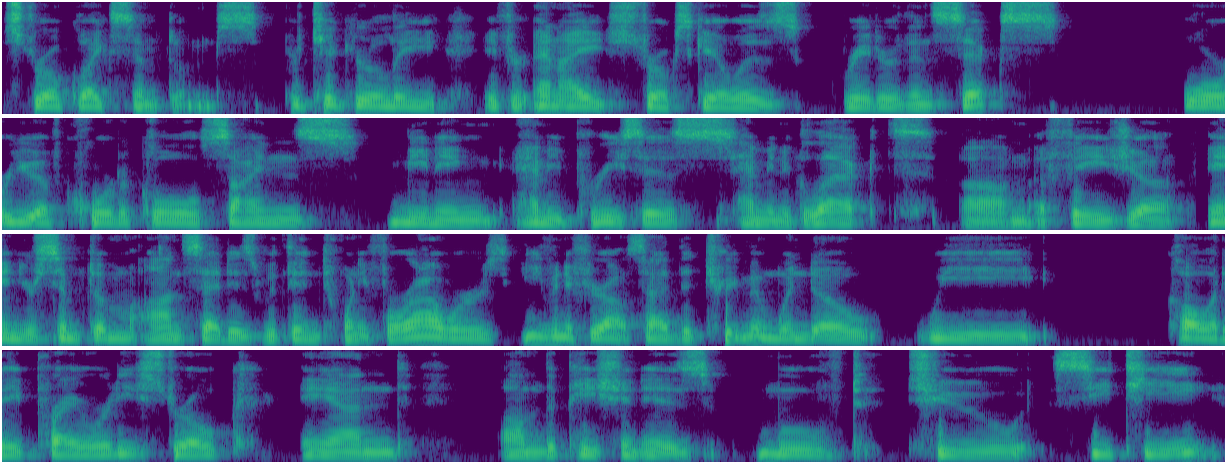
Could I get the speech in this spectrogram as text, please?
stroke like symptoms, particularly if your NIH stroke scale is greater than six, or you have cortical signs, meaning hemiparesis, hemineglect, um, aphasia, and your symptom onset is within 24 hours, even if you're outside the treatment window, we call it a priority stroke, and um, the patient is moved to CT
